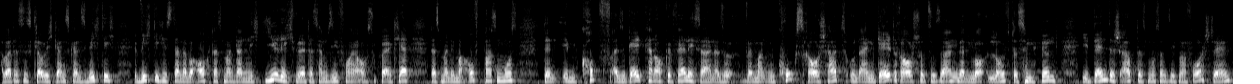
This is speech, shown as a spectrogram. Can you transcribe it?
Aber das ist, glaube ich, ganz, ganz wichtig. Wichtig ist dann aber auch, dass man dann nicht gierig wird. Das haben Sie vorher auch super erklärt, dass man immer aufpassen muss. Denn im Kopf, also Geld kann auch gefährlich sein. Also wenn man einen Koksrausch hat und einen Geldrausch sozusagen, dann läuft das im Hirn identisch ab. Das muss man sich mal vorstellen.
